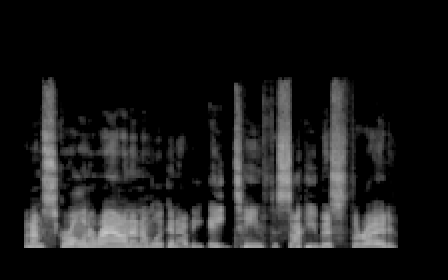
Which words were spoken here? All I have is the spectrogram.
when I'm scrolling around and I'm looking at the 18th succubus thread,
